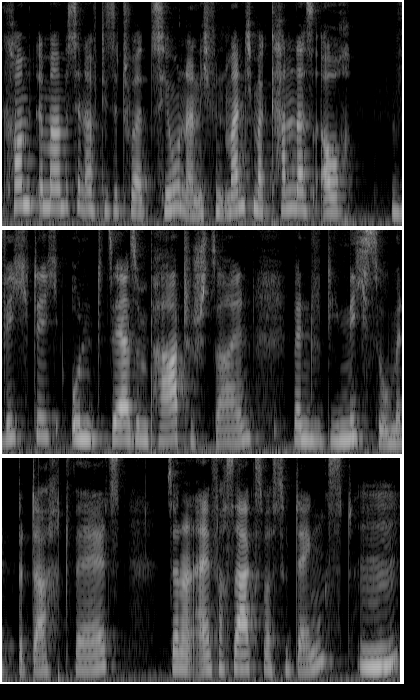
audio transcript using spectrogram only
kommt immer ein bisschen auf die Situation an. Ich finde, manchmal kann das auch wichtig und sehr sympathisch sein, wenn du die nicht so mit Bedacht wählst, sondern einfach sagst, was du denkst. Mhm.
